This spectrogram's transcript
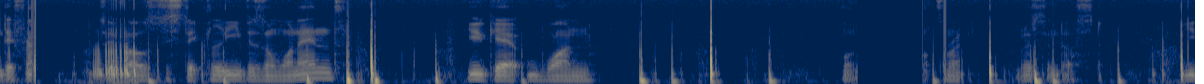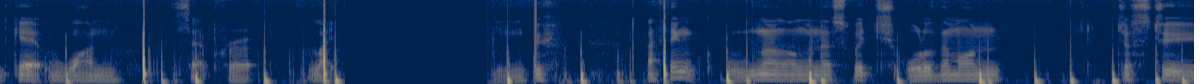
different. So if I was to stick levers on one end, you get one. redstone dust. You'd get one separate light. I think no, I'm gonna switch all of them on just to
